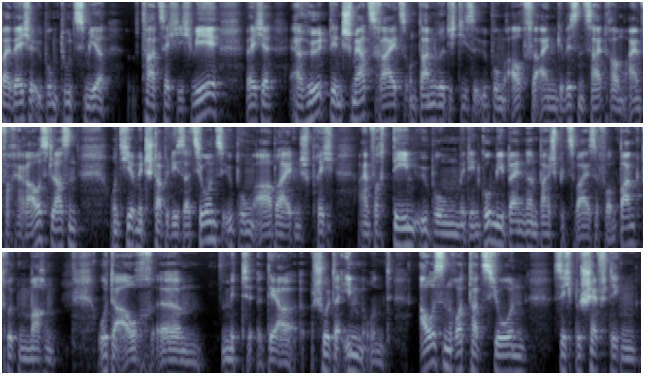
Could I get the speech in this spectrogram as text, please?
bei welcher Übung tut's mir tatsächlich weh, welche erhöht den Schmerzreiz und dann würde ich diese Übung auch für einen gewissen Zeitraum einfach herauslassen und hier mit Stabilisationsübungen arbeiten, sprich einfach den Übungen mit den Gummibändern beispielsweise vom Bankdrücken machen oder auch ähm, mit der Schulterinnen- und Außenrotation sich beschäftigen.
